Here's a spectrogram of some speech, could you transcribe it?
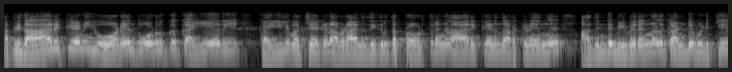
അപ്പോൾ ഇതാരൊക്കെയാണ് ഈ ഓടയും തോടും ഒക്കെ കയ്യേറി കയ്യിൽ വച്ചേക്കണം അവിടെ അനധികൃത പ്രവർത്തനങ്ങൾ ആരൊക്കെയാണ് നടക്കണതെന്ന് അതിന്റെ വിവരങ്ങൾ കണ്ടുപിടിച്ച്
